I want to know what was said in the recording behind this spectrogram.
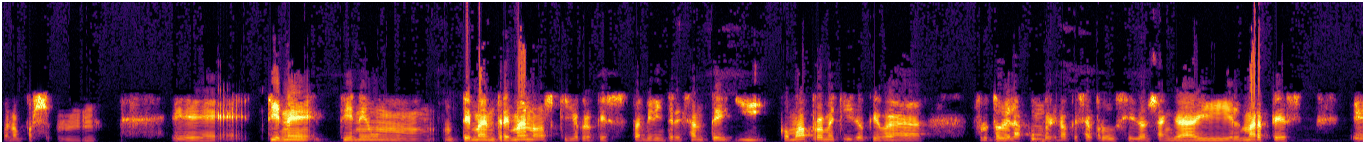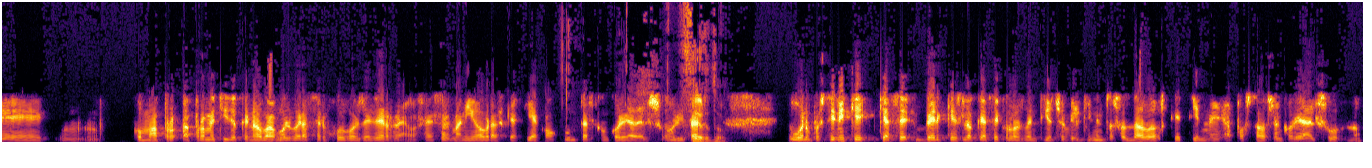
bueno, pues mmm, tiene tiene un, un, tema entre manos que yo creo que es también interesante y como ha prometido que va fruto de la cumbre, ¿no? Que se ha producido en Shanghái el martes. Eh, como ha, pro ha, prometido que no va a volver a hacer juegos de guerra, o sea, esas maniobras que hacía conjuntas con Corea del Sur y Cierto. tal. Bueno, pues tiene que, que hacer, ver qué es lo que hace con los 28.500 soldados que tiene apostados en Corea del Sur, ¿no?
